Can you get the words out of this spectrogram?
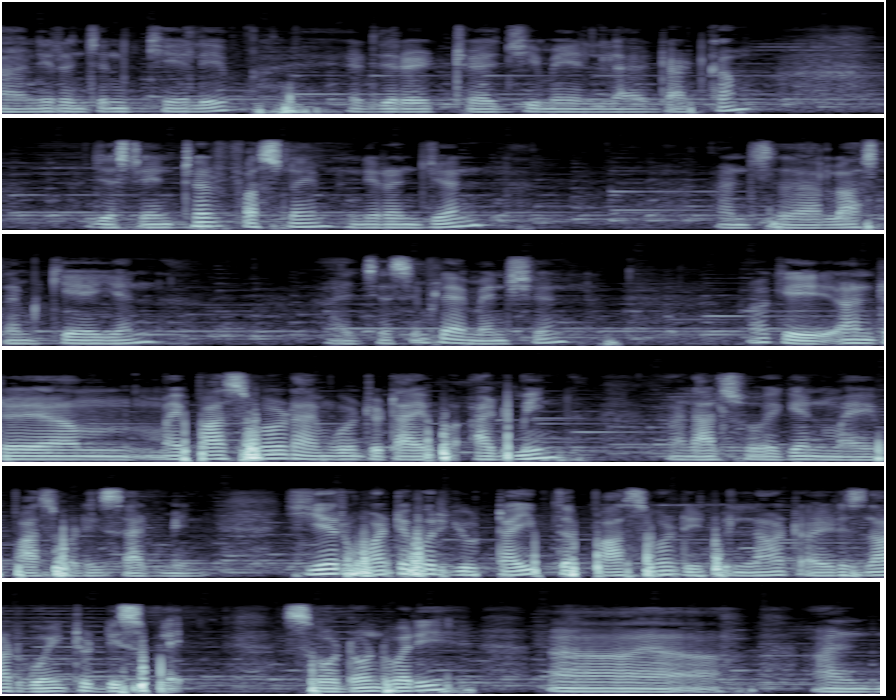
uh, at the rate uh, gmail.com just enter first name niranjan and uh, last name kan i just simply i mention. Okay and um, my password i'm going to type admin and also again my password is admin. Here whatever you type the password it will not it is not going to display. So don't worry. Uh, and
